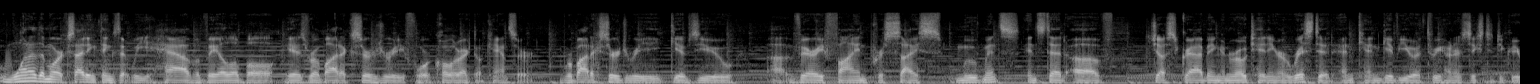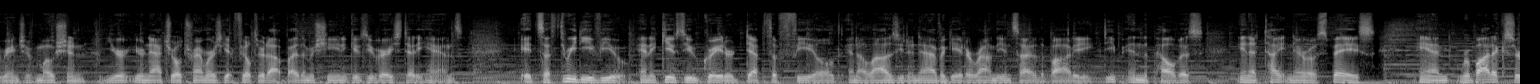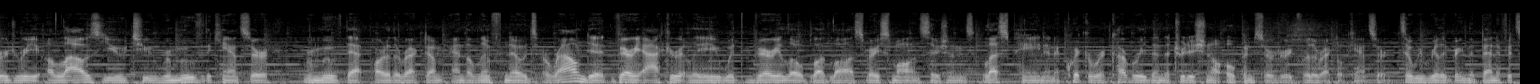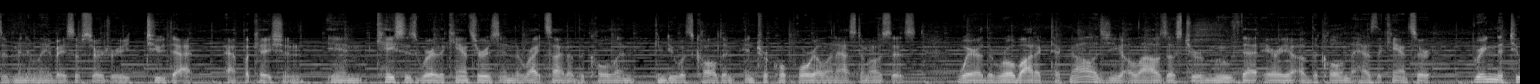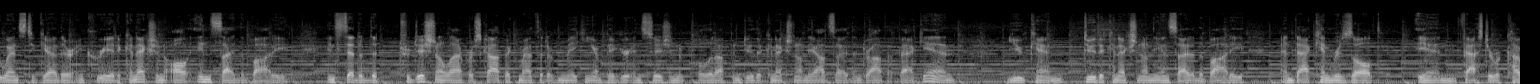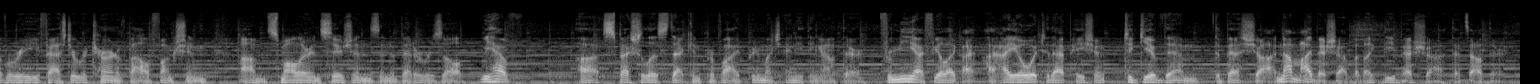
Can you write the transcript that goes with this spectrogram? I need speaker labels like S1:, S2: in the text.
S1: One of the more exciting things that we have available is robotic surgery for colorectal cancer. Robotic surgery gives you uh, very fine, precise movements instead of just grabbing and rotating or wristed and can give you a 360 degree range of motion. Your, your natural tremors get filtered out by the machine. It gives you very steady hands. It's a 3D view and it gives you greater depth of field and allows you to navigate around the inside of the body, deep in the pelvis, in a tight, narrow space. And robotic surgery allows you to remove the cancer remove that part of the rectum and the lymph nodes around it very accurately with very low blood loss, very small incisions, less pain, and a quicker recovery than the traditional open surgery for the rectal cancer. So we really bring the benefits of minimally invasive surgery to that application. In cases where the cancer is in the right side of the colon, can do what's called an intracorporeal anastomosis, where the robotic technology allows us to remove that area of the colon that has the cancer, bring the two ends together and create a connection all inside the body instead of the traditional laparoscopic method of making a bigger incision to pull it up and do the connection on the outside then drop it back in you can do the connection on the inside of the body and that can result in faster recovery, faster return of bowel function, um, smaller incisions, and a better result. We have uh, specialists that can provide pretty much anything out there. For me, I feel like I, I owe it to that patient to give them the best shot. Not my best shot, but like the best shot that's out there.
